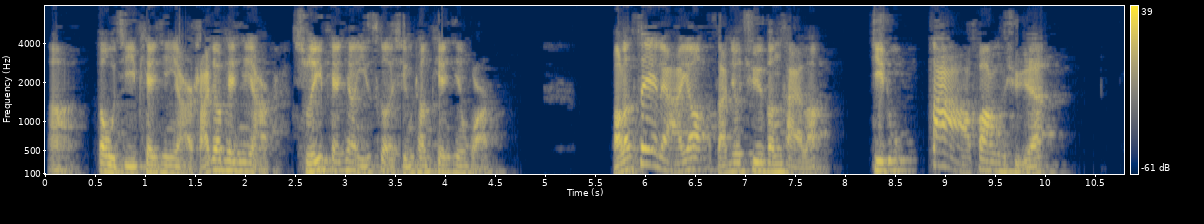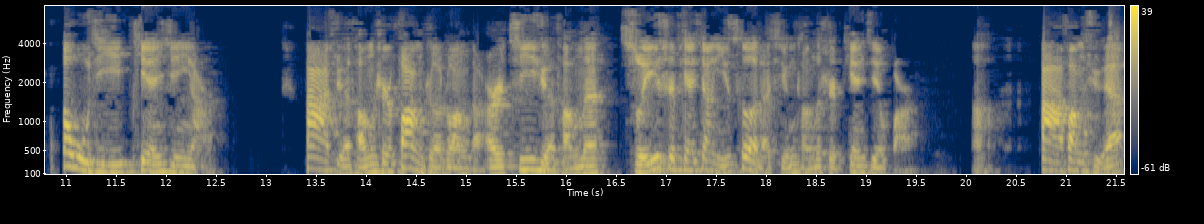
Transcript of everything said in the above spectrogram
啊，斗鸡偏心眼儿。啥叫偏心眼儿？髓偏向一侧形成偏心环儿好了，这俩药咱就区分开了。记住，大放血，斗鸡偏心眼儿。大血藤是放射状的，而鸡血藤呢，髓是偏向一侧的，形成的是偏心环儿啊。大放血、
